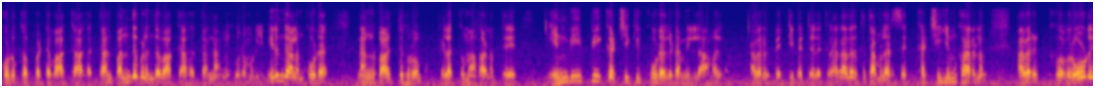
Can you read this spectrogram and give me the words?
கொடுக்கப்பட்ட வாக்காகத்தான் வந்து விழுந்த வாக்காகத்தான் நாங்கள் கூற முடியும். இருந்தாலும் கூட நாங்கள் வாழ்த்துகிறோம் கிழக்கு மாகாணத்தில். என்பிபி கட்சிக்கு கூட இடம் இல்லாமல் அவர் வெற்றி பெற்றிருக்கிறார். அதற்கு தமிழரசு கட்சியும் காரணம். அவருக்கு அவரோடு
